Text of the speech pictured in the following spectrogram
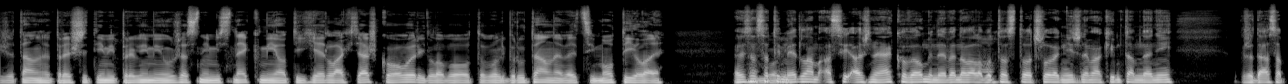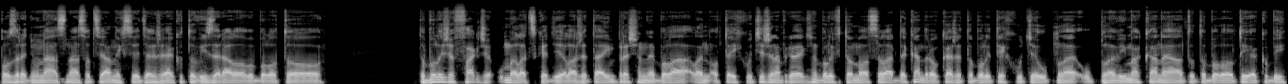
že tam sme prešli tými prvými úžasnými snackmi o tých jedlách ťažko hovoriť, lebo to boli brutálne veci, motýle. ja som sa Tam tým boli. jedlám asi až nejako veľmi nevenoval, lebo to z toho človek nič nemá, kým tam není. Takže dá sa pozrieť u nás na sociálnych sieťach, že ako to vyzeralo, lebo bolo to to boli, že fakt, že umelecké diela, že tá impression nebola len o tej chute, že napríklad, ak sme boli v tom Cellar Decan Roka, že to boli tie chute úplne, úplne vymakané a toto bolo o tých akoby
